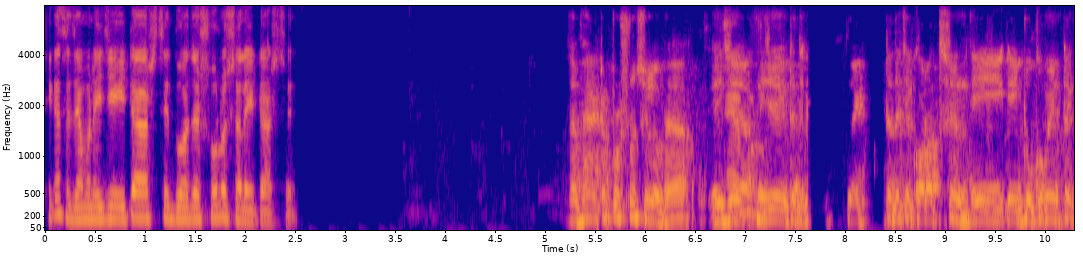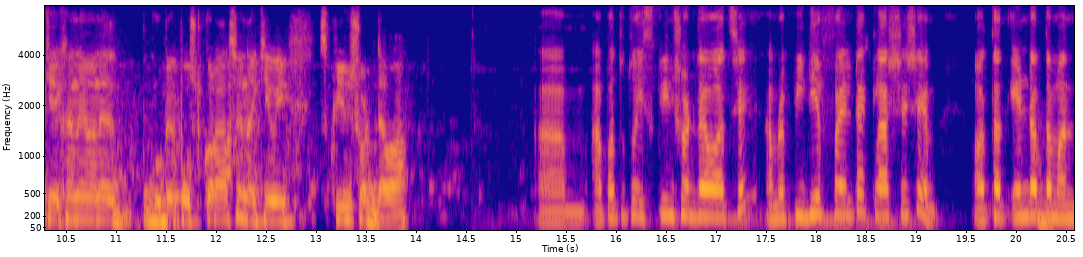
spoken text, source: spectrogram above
ঠিক আছে? যেমন এই যে এটা আসছে দু হাজার ষোলো সালে এটা আসছে। আচ্ছা ভাই একটা প্রশ্ন ছিল ভাইয়া। এই যে হ্যাঁ, আপনি যে এটা স্লাইডটা দেখে করাচ্ছেন এই এই ডকুমেন্টটা কি এখানে মানে গ্রুপে পোস্ট করা আছে নাকি ওই স্ক্রিনশট দেওয়া? আপাতত স্ক্রিনশট দেওয়া আছে। আমরা পিডিএফ ফাইলটা ক্লাস শেষে অর্থাৎ এন্ড অফ দা মান্থ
